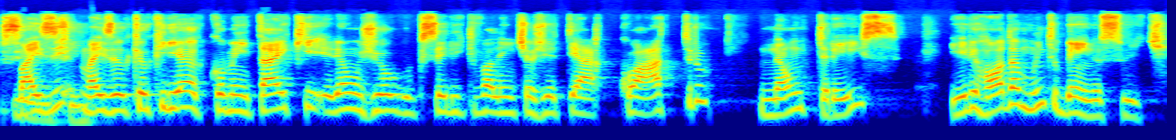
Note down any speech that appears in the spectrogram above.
Sim, mas, sim. mas o que eu queria comentar é que ele é um jogo que seria equivalente ao GTA 4, não 3, e ele roda muito bem no Switch.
